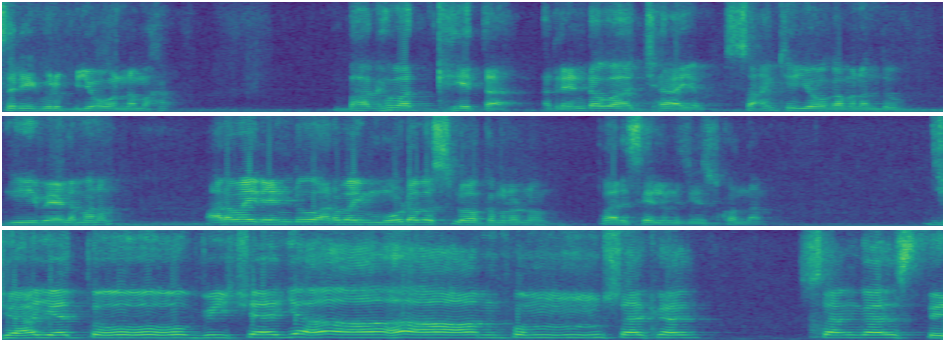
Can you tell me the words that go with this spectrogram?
శ్రీ గురుభ్యో నమ. భగవద్గీత రెండవ అధ్యాయం సాంఖ్యయోగమునందు ఈవేళ మనం అరవై రెండు అరవై మూడవ శ్లోకములను పరిశీలన చేసుకుందాం. ధ్యాయతో విషయాన్ పుంసక సంగస్తేషుపజాయతే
